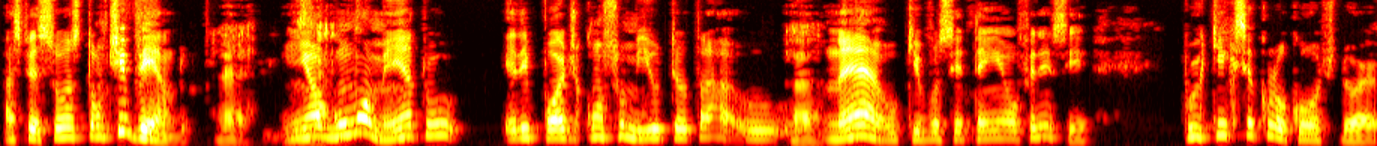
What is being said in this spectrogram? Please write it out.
as pessoas estão te vendo. É, em exato. algum momento, ele pode consumir o teu tra... o, É. né, o que você tem a oferecer. Por que, que você colocou outdoor,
